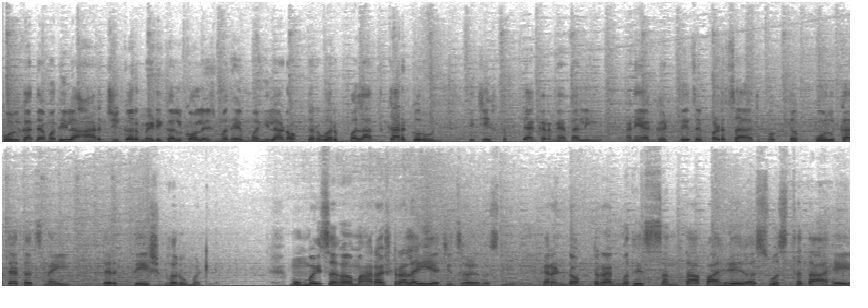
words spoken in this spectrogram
कोलकात्यामधील आर्जिकर मेडिकल कॉलेजमध्ये महिला डॉक्टरवर बलात्कार करून तिची हत्या करण्यात आली आणि या घटनेचे पडसाद फक्त कोलकात्यातच नाही तर देशभर उमटले. मुंबईसह महाराष्ट्रालाही याची झळ बसली कारण डॉक्टरांमध्ये संताप आहे अस्वस्थता आहे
